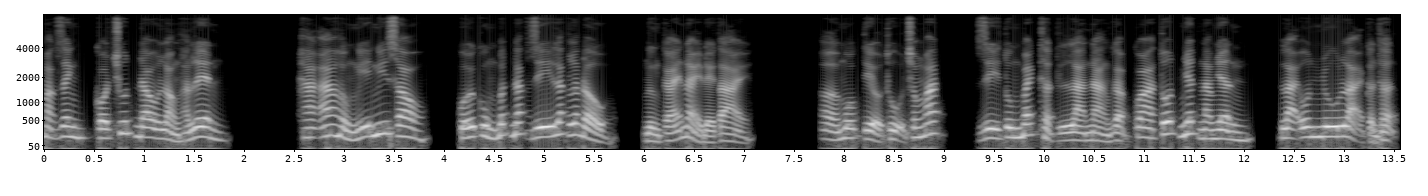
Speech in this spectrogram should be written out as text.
mặc danh có chút đau lòng hắn lên. Hạ A Hồng nghĩ nghĩ sau, cuối cùng bất đắc dĩ lắc lắc đầu, ngừng cái này đề tài. Ở một tiểu thụ trong mắt, Di Tung Bách thật là nàng gặp qua tốt nhất nam nhân, lại ôn nhu lại cẩn thận,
